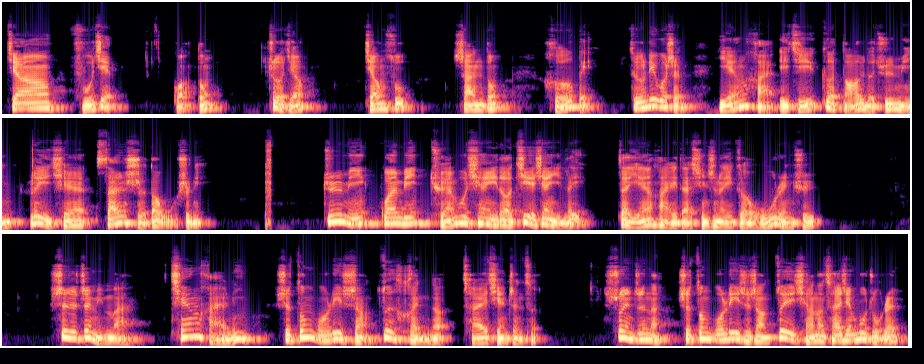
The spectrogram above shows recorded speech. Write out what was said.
将福建、广东、浙江、江苏、山东、河北这个六个省沿海以及各岛屿的居民内迁三十到五十里。居民、官兵全部迁移到界限以内，在沿海一带形成了一个无人区。事实证明吧，迁海令是中国历史上最狠的拆迁政策。顺治呢，是中国历史上最强的拆迁部主任。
